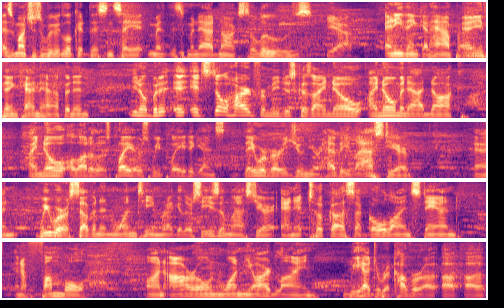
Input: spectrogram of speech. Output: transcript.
as much as we would look at this and say it, it's Monadnock's to lose, Yeah. anything can happen. anything can happen and you know but it, it, it's still hard for me just because i know i know monadnock i know a lot of those players we played against they were very junior heavy last year and we were a seven and one team regular season last year and it took us a goal line stand and a fumble on our own one yard line we had to recover a, a, a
